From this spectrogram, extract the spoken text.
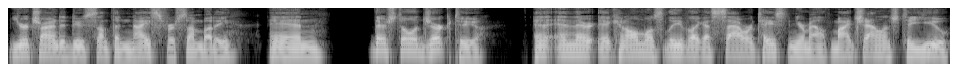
you're trying to do something nice for somebody and they're still a jerk to you. And, and there, it can almost leave like a sour taste in your mouth. My challenge to you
